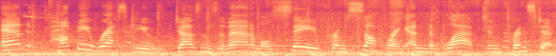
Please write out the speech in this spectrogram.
And puppy rescue. Dozens of animals saved from suffering and neglect in Princeton.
